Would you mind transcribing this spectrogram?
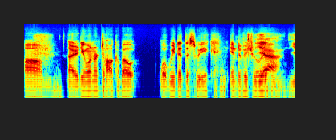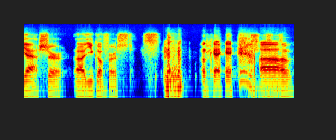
Um. All right. Do you want to talk about what we did this week individually? yeah. Yeah. Sure. Uh, you go first. okay. Um.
